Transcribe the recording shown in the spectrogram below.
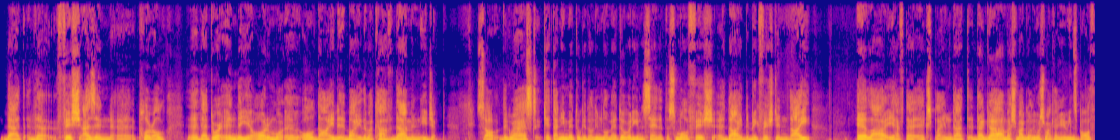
that the fish, as in uh, plural that were in the autumn uh, all died by the Makat Dam in Egypt. So the Gemara asks, Ketanim metu gedolim lo metu. What are you going to say that the small fish uh, died, the big fish didn't die? Ela, you have to explain that daga mashma gedolim mashma ketanim means both.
